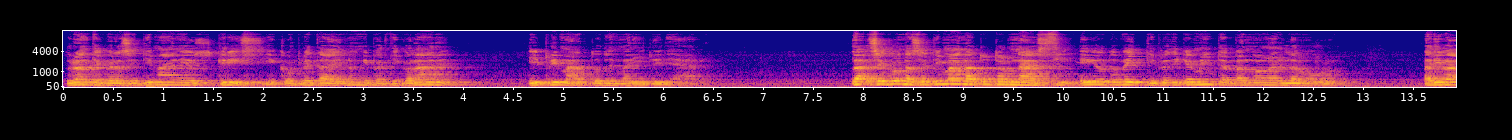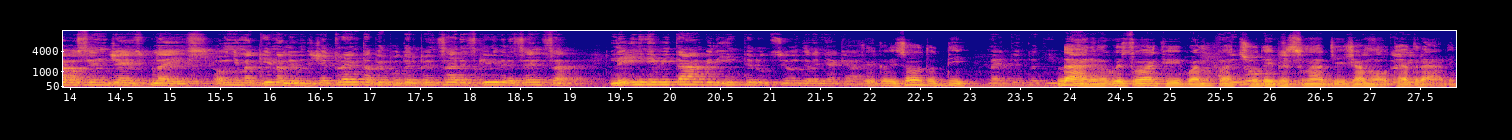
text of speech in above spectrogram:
Durante quella settimana io scrissi e completai in ogni particolare il primato del marito ideale. La seconda settimana tu tornasti e io dovetti praticamente abbandonare il lavoro. Arrivavo a St. James Place ogni mattina alle 11.30 per poter pensare e scrivere senza le inevitabili interruzioni della mia casa. Cerco di solito di dare, ma questo anche quando faccio dei personaggi, diciamo, teatrali,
